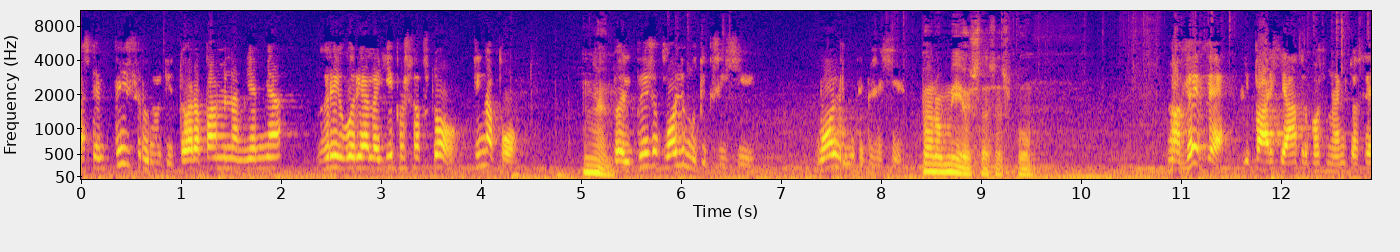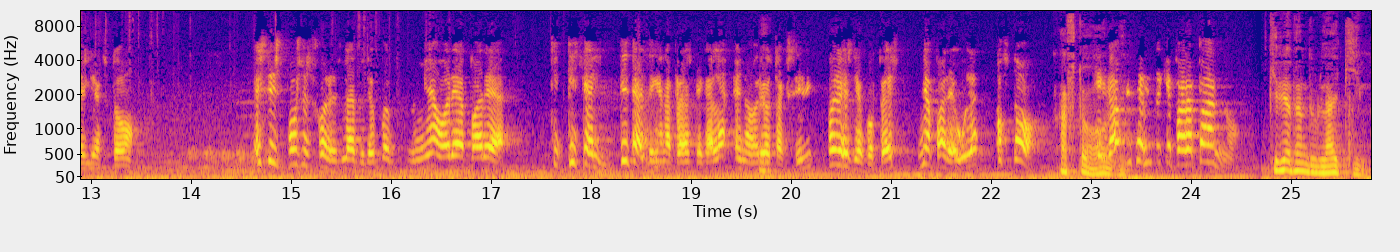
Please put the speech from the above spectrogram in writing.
Α ελπίσουμε ότι τώρα πάμε να βγει μια γρήγορη αλλαγή προς αυτό. Τι να πω. Ναι. Το ελπίζω από όλη μου την ψυχή με όλη μου την ψυχή. Παρομοίως θα σας πω. Μα βέβαια υπάρχει άνθρωπος που να μην το θέλει αυτό. Εσείς πόσες φορές βλέπετε μια ωραία παρέα. Τι, τι, θέλει, τι θέλετε για να περάσετε καλά, ένα ωραίο ταξίδι, ωραίες διακοπές, μια παρεούλα, αυτό. Αυτό. Και κάποιοι θέλετε και παραπάνω. Κυρία Δαντουλάκη,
